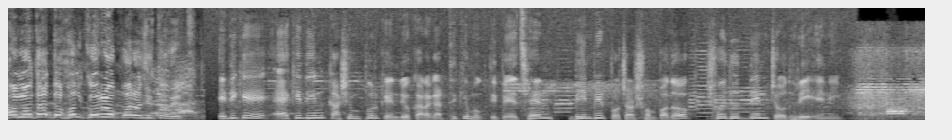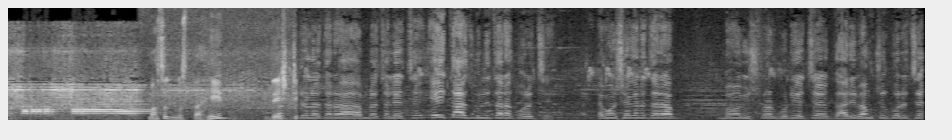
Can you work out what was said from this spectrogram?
ক্ষমতা দখল করেও পরাজিত হয়েছে। এদিকে একই দিন কাশিমপুর কেন্দ্রীয় কারাগার থেকে মুক্তি পেয়েছেন বিএনপির প্রচার সম্পাদক শহীদুদ্দিন চৌধুরী এনি। মাসুদ মুস্তাহিদ দেশটি তারা হামলা চালিয়েছে এই কাজগুলি তারা করেছে এবং সেখানে তারা বোমা বিস্ফোরণ ঘটিয়েছে, গাড়ি ভাঙচুর করেছে,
